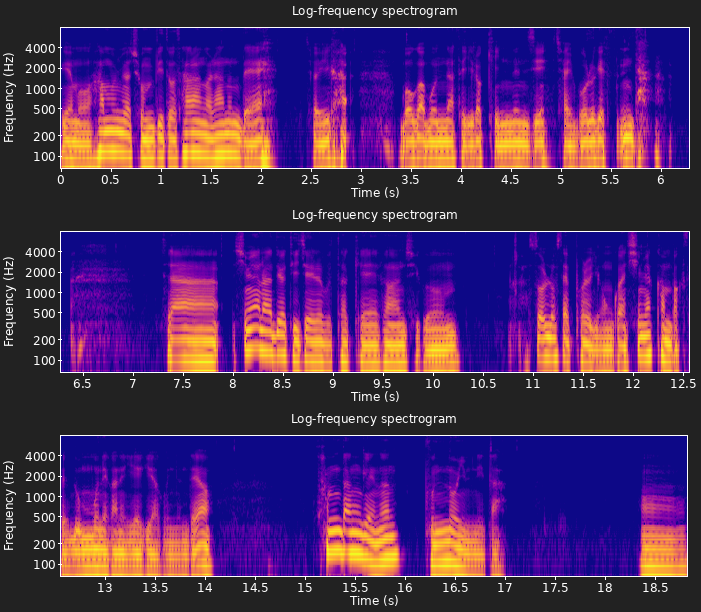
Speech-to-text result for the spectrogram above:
이게 뭐 하물며 좀비도 사랑을 하는데 저희가 뭐가 못나서 이렇게 있는지 잘 모르겠습니다. 자, 심야 라디오 DJ를 부탁해선 지금 솔로 세포를 연구한 심약한 박사의 논문에 관해 얘기하고 있는데요. 3단계는 분노입니다. 어,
